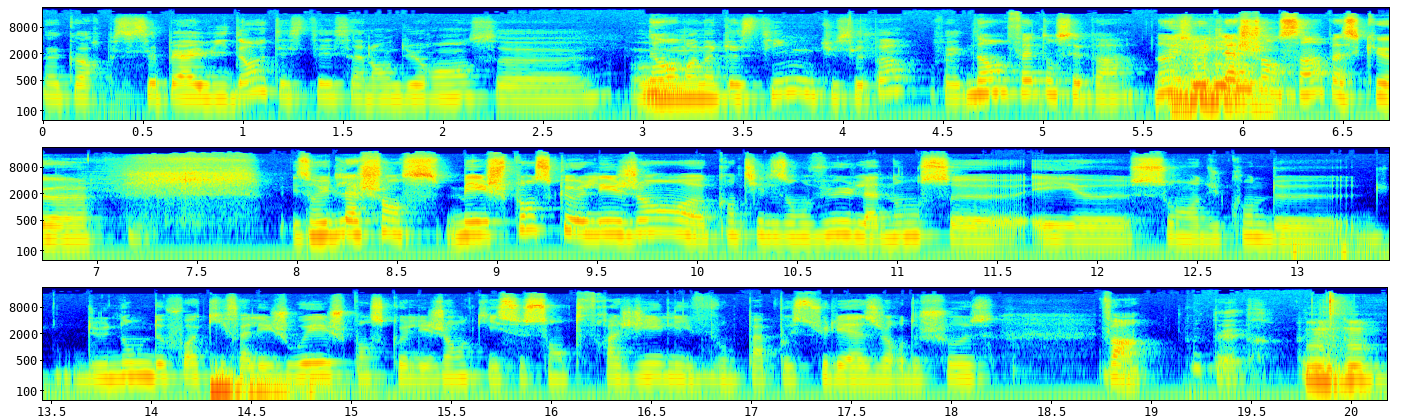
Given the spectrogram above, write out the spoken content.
D'accord, parce que c'est pas évident à tester ça l'endurance au moment d'un casting, tu sais pas en fait. Non, en fait, on sait pas. Non, ils ont eu de la chance, hein, parce que ils ont eu de la chance. Mais je pense que les gens, euh, quand ils ont vu l'annonce euh, et euh, se sont rendus compte de, du, nombre de fois qu'il fallait jouer, je pense que les gens qui se sentent fragiles, ils vont pas postuler à ce genre de choses. Enfin. Peut-être. Mhm.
